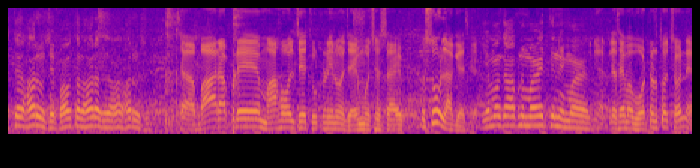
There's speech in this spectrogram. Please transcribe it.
અત્યારે સારું છે ભાવતાલ સારા છે સારું છે. અચ્છા બહાર આપણે માહોલ છે ચૂંટણીનો જામ્યો છે સાહેબ. તો શું લાગે છે? એમાં કાંઈ આપણે માહિતી નહીં મળે. એટલે સાહેબ વોટર તો છો ને?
